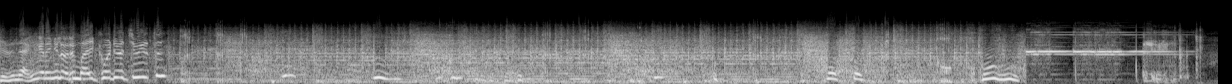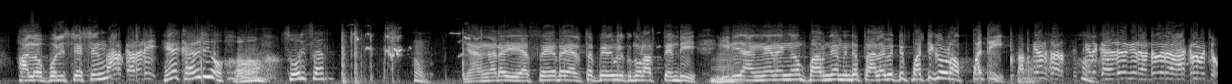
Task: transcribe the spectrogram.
ഇതിനെങ്ങനെങ്കിലും ഒരു മൈക്കോട്ടി വെച്ച് വീഴ്ത്ത്. Hello police station? ഏ കരടിയോ? Sorry sir. ഞങ്ങളുടെ എസ് ഐയുടെ ഇരട്ട പേര് വിളിക്കുന്നോടാ അത്തണ്ടി ഇനി അങ്ങനെങ്ങും പറഞ്ഞാൽ നിന്റെ തല വെട്ടി പറ്റിക്കോടാ പറ്റി. ആക്രമിച്ചു.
